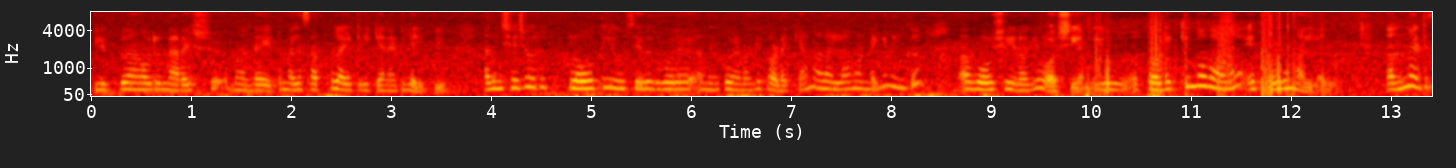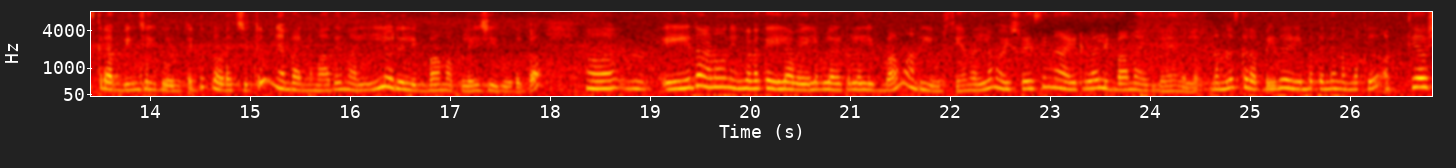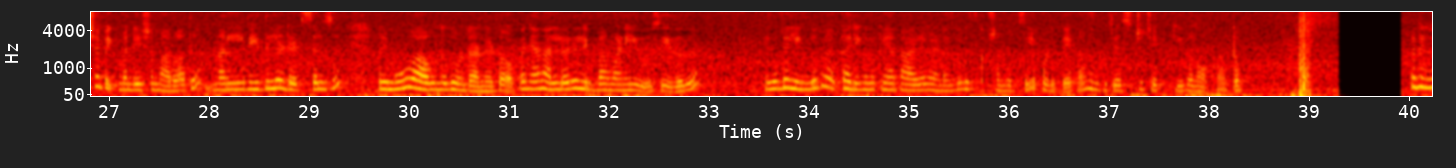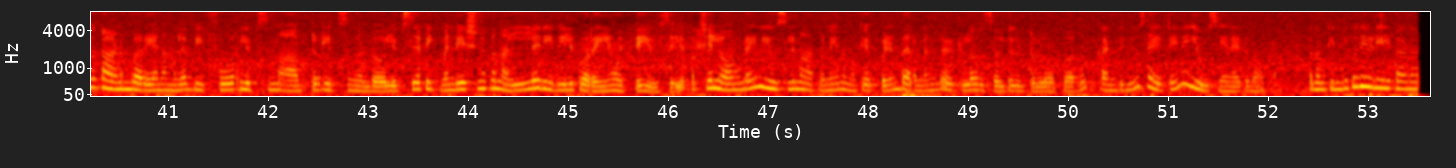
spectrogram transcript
ലിപ്പ് ആ ഒരു നറിഷ്മെന്റ് ആയിട്ട് നല്ല സപ്പിളായിട്ടിരിക്കാനായിട്ട് ഹെൽപ്പ് ചെയ്യും. അതിനുശേഷം ഒരു ക്ലോത്ത് യൂസ് ചെയ്ത് ഇതുപോലെ നിങ്ങൾക്ക് വേണമെങ്കിൽ തുടയ്ക്കാം. അതല്ലാന്നുണ്ടെങ്കിൽ നിങ്ങൾക്ക് വാഷ് ചെയ്യണമെങ്കിൽ വാഷ് ചെയ്യാം. ഈ തുടയ്ക്കുന്നതാണ് എപ്പോഴും നല്ലത്. നന്നായിട്ട് സ്ക്രബിങ് ചെയ്ത് കൊടുത്തിട്ട് തുടച്ചിട്ട് ഞാൻ പറഞ്ഞ മാതിരി നല്ലൊരു ലിപ് ബാം അപ്ലൈ ചെയ്ത് കൊടുക്കുക ഏതാണോ നിങ്ങളുടെ കയ്യിൽ അവൈലബിൾ ആയിട്ടുള്ള ലിപ് ബാം അത് യൂസ് ചെയ്യുക നല്ല മോയ്സ്ചറൈസിങ് ആയിട്ടുള്ള ലിപ് ബാം ആയിരിക്കണേ എന്നുള്ളത്. നമ്മൾ സ്ക്രബ് ചെയ്ത് കഴിയുമ്പോൾ തന്നെ നമുക്ക് അത്യാവശ്യം പിഗ്മെന്റേഷൻ മാറും. അത് നല്ല രീതിയിൽ ഡെഡ് സെൽസ് റിമൂവ് ആവുന്നത് കൊണ്ടാണ് കേട്ടോ. അപ്പോൾ ഞാൻ നല്ലൊരു ലിപ് ബാമാണ് യൂസ് ചെയ്തത്. ഇതിന്റെ ലിങ്ക് കാര്യങ്ങളൊക്കെ ഞാൻ താഴെ വേണമെങ്കിൽ ഡിസ്ക്രിപ്ഷൻ ബോക്സിൽ കൊടുത്തേക്കാം. നിങ്ങൾക്ക് ജസ്റ്റ് ചെക്ക് ചെയ്ത് നോക്കാം കേട്ടോ. അപ്പോൾ നിങ്ങൾക്ക് കാണുമ്പോൾ അറിയാം നമ്മൾ ബിഫോർ ലിപ്സും ആഫ്റ്റർ ലിപ്സും കണ്ടോ? ലിപ്സിലെ പിഗ്മെന്റേഷനൊക്കെ നല്ല രീതിയിൽ കുറയും ഒറ്റ യൂസിൽ പക്ഷേ ലോങ് ടൈം യൂസിൽ മാത്രമേ നമുക്ക് എപ്പോഴും പെർമനന്റ് ആയിട്ടുള്ള റിസൾട്ട് കിട്ടുള്ളൂ. അപ്പോൾ അത് കണ്ടിന്യൂസ് ആയിട്ട് തന്നെ യൂസ് ചെയ്യാനായിട്ട് നോക്കാം. അപ്പോൾ നമുക്ക് ഇനി പുതിയ വീഡിയോയിൽ കാണാം.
